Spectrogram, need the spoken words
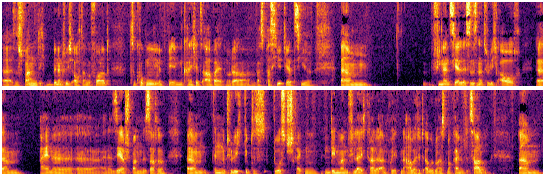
äh, es ist spannend. Ich bin natürlich auch dann gefordert zu gucken, mit wem kann ich jetzt arbeiten oder was passiert jetzt hier. Ähm, finanziell ist es natürlich auch ähm, eine, äh, eine sehr spannende Sache. Ähm, denn natürlich gibt es Durststrecken, in denen man vielleicht gerade an Projekten arbeitet, aber du hast noch keine Bezahlung. Ähm,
